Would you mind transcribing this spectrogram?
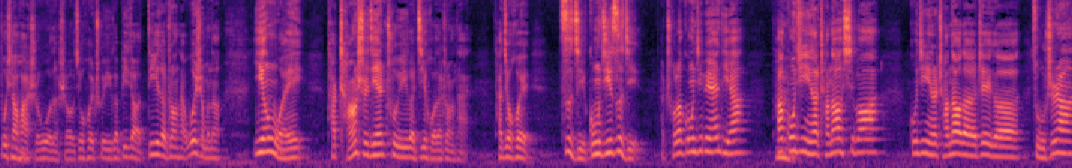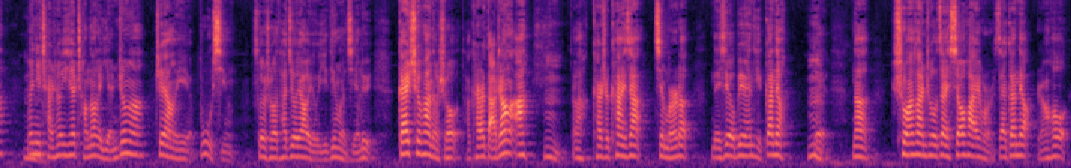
不消化食物的时候就会处于一个比较低的状态。为什么呢？因为它长时间处于一个激活的状态，它就会自己攻击自己。它除了攻击病原体啊，它攻击你的肠道细胞啊，攻击你的肠道的这个组织啊，让你产生一些肠道的炎症啊，这样也不行。所以说，它就要有一定的节律。该吃饭的时候，它开始打仗了啊，嗯啊，开始看一下进门的哪些有病原体干掉。嗯，对，那吃完饭之后再消化一会儿，再干掉，然后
